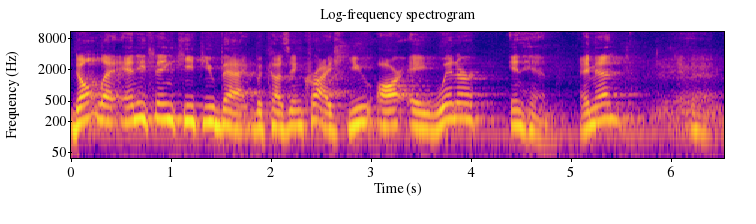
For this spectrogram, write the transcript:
don't let anything keep you back because in Christ you are a winner in Him. Amen? Amen.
